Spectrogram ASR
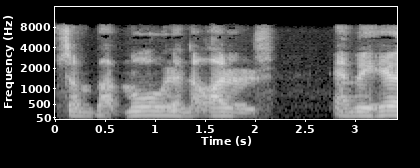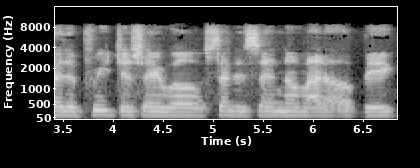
some about more than the others. And we hear the preacher say, well, sin is sin no matter how big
